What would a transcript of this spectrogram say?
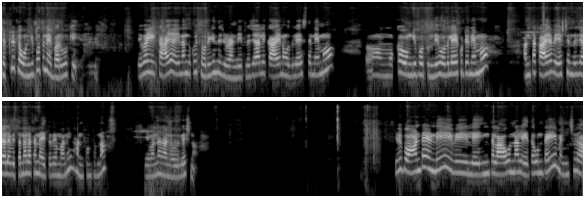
చెట్లు ఇట్లా వంగిపోతున్నాయి బరువుకి. ఇగో ఈ కాయ అయినందుకు ఇట్లా ఒరిగింది చూడండి ఇట్లా చేయాలి కాయను వదిలేస్తేనేమో మొక్క వంగిపోతుంది. వదిలేయకుంటేనేమో అంత కాయ వేస్ట్ ఎందుకు చేయాలి? విత్తనాల కన్నా అవుతుందేమో అని అనుకుంటున్నా. ఏమన్నా కానీ వదిలేసిన. ఇవి బాగుంటాయండి. ఇవి ఇంత లావు ఉన్నా లేత ఉంటాయి. మంచిగా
